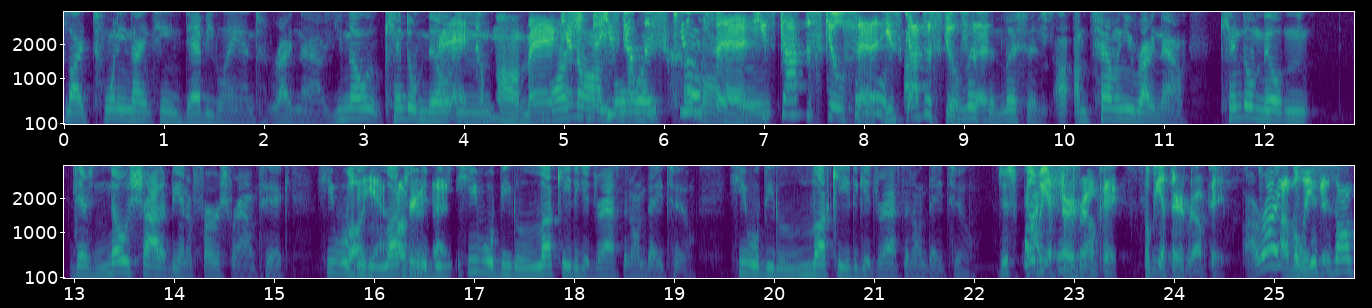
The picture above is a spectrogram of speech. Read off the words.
like 2019 Devy land right now. You know Kendall Milton. Hey, come on, man. Marshawn Kendall, he's got the skill set. he's got the skill set. Kendall- He's got I'm the just- skill listen, set. Listen, I- I'm telling you right now, Kendall Milton. There's no shot at being a first round pick. He will Well, be yeah, lucky to be. He will be lucky to get drafted on day two. He will be lucky to get drafted on day two. Just He'll be a Just- third round pick. He'll be a third round pick. All right, I believe this it. is on.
